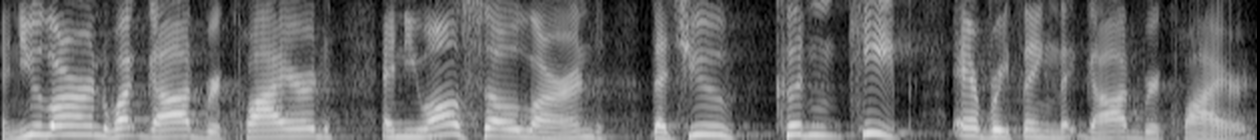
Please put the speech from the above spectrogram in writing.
and you learned what God required, and you also learned that you couldn't keep everything that God required.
